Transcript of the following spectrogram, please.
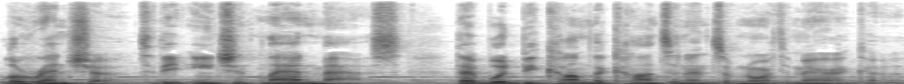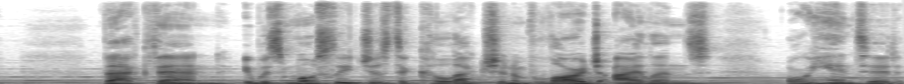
Laurentia to the ancient landmass that would become the continents of North America. Back then, it was mostly just a collection of large islands oriented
